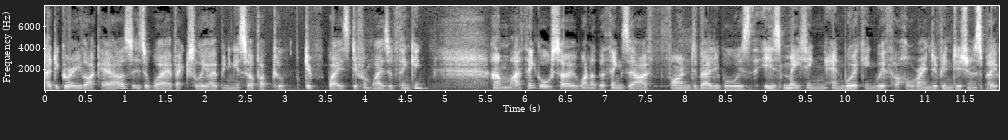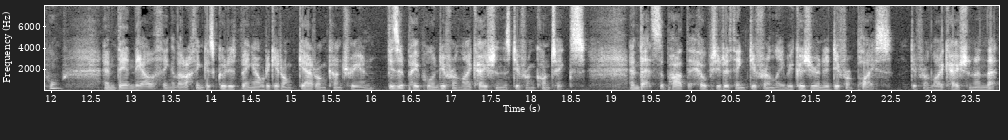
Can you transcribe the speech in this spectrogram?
a degree like ours is a way of actually opening yourself up to different ways, different ways of thinking. Um, I think also one of the things that I find valuable is is meeting and working with a whole range of Indigenous people, and then the other thing that I think is good is being able to get on get on country and visit people in different locations, different contexts, and that's the part that helps you to think differently because you're in a different place, different location, and that,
